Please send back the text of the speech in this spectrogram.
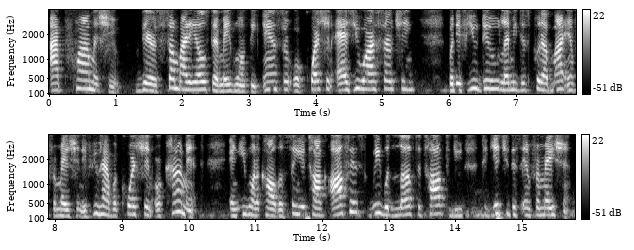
I promise you, there's somebody else that may want the answer or question as you are searching. But if you do, let me just put up my information. If you have a question or comment and you want to call the Senior Talk office, we would love to talk to you to get you this information.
